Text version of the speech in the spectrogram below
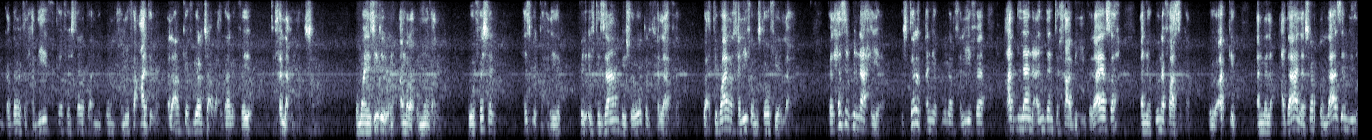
مقدمة الحديث كيف اشترط أن يكون الخليفة عادلا. الآن كيف يرجع بعد ذلك فيتخلى عن هذا الشرط. وما يزيد الأمر غموضا. هو فشل حزب التحرير في الالتزام بشروط الخلافة واعتبار الخليفة مستوفيا لها فالحزب من ناحية يشترط أن يكون الخليفة عدلا عند انتخابه فلا يصح أن يكون فاسقا. ويؤكد أن العدالة شرط لازم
